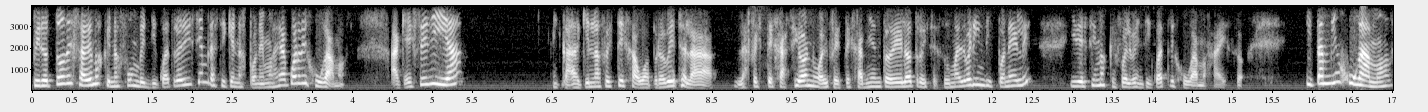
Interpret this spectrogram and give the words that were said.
pero todos sabemos que no fue un 24 de diciembre, así que nos ponemos de acuerdo y jugamos a que ese día, y cada quien lo festeja o aprovecha la, la festejación o el festejamiento del otro y se suma al brindis, ponele, y decimos que fue el 24 y jugamos a eso. Y también jugamos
